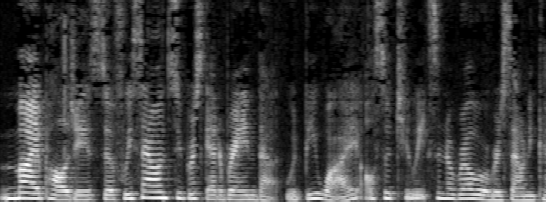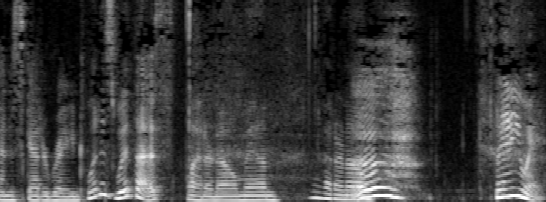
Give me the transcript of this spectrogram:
my apologies. So if we sound super scatterbrained, that would be why. Also, two weeks in a row where we're sounding kind of scatterbrained. What is with us? I don't know, man. I don't know. Anyway,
